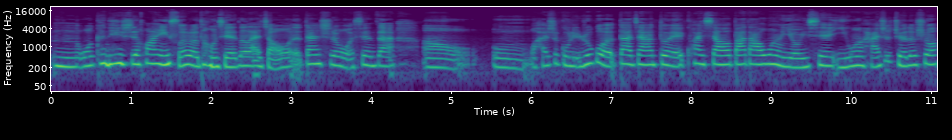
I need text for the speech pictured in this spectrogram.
嗯，我肯定是欢迎所有的同学都来找我的，但是我现在，嗯嗯，我还是鼓励，如果大家对快销八大问有一些疑问，还是觉得说，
